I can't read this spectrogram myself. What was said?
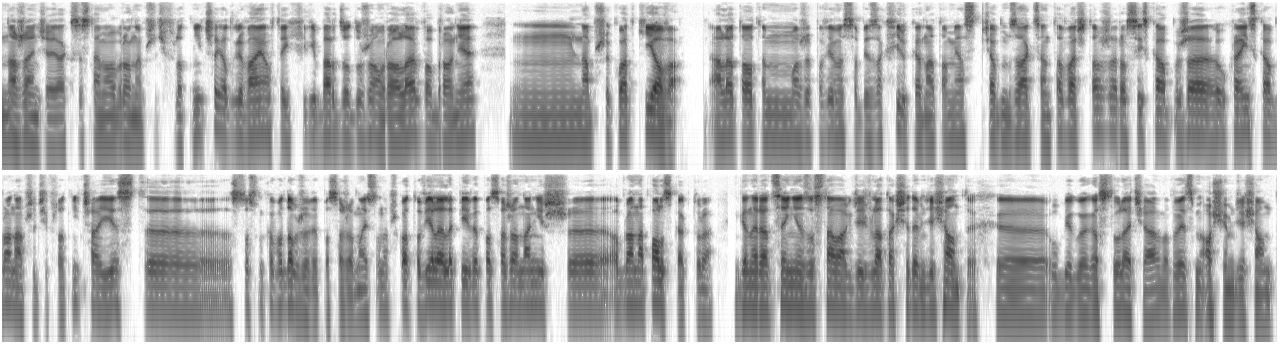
narzędzia, jak systemy obrony przeciwlotniczej, odgrywają w tej chwili bardzo dużą rolę w obronie na przykład Kijowa ale to o tym może powiemy sobie za chwilkę. Natomiast chciałbym zaakcentować to, że rosyjska, że ukraińska obrona przeciwlotnicza jest e, stosunkowo dobrze wyposażona. Jest to na przykład o wiele lepiej wyposażona niż e, obrona polska, która generacyjnie została gdzieś w latach 70. E, ubiegłego stulecia, no powiedzmy 80.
